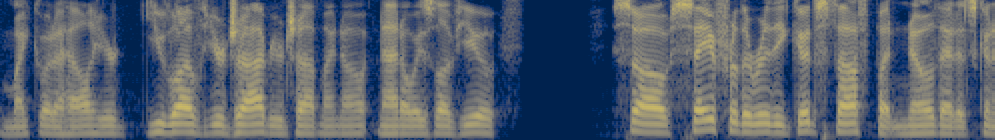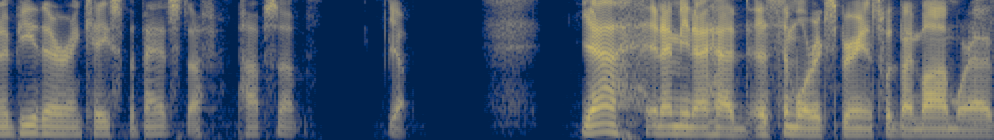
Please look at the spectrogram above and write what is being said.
might go to hell. You're, you love your job. Your job might not, not always love you. So save for the really good stuff, but know that it's going to be there in case the bad stuff pops up. Yep. Yeah, and I mean, I had a similar experience with my mom where I,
